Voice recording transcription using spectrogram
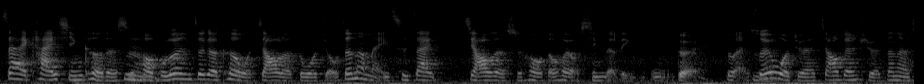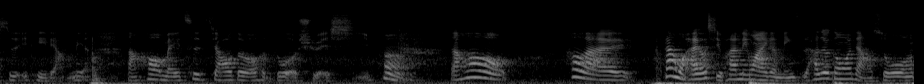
在开新课的时候，嗯。不论这个课我教了多久，真的每一次在教的时候都会有新的领悟。对，对，所以我觉得教跟学真的是一体两面，然后每一次教都有很多的学习。嗯然后后来，但我还有喜欢另外一个名字，他就跟我讲说，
